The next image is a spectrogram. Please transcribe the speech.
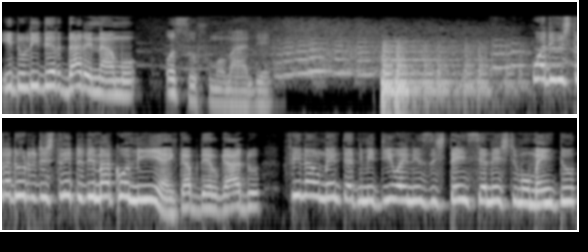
e do líder da Renamo, Ossuf Momade. O administrador do distrito de Macomia, em Cabo Delgado, finalmente admitiu a inexistência neste momento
